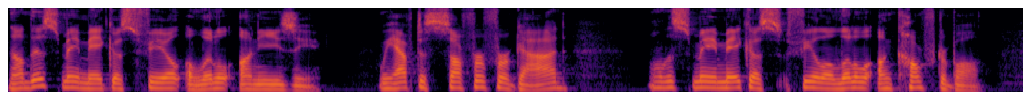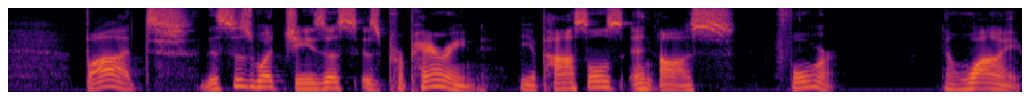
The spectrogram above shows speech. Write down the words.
Now, this may make us feel a little uneasy. We have to suffer for God well, this may make us feel a little uncomfortable, but this is what Jesus is preparing the apostles and us for. Now, why?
